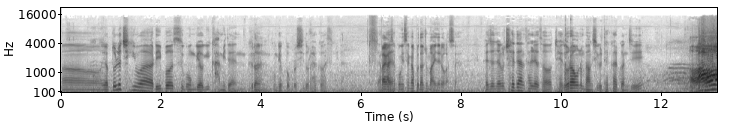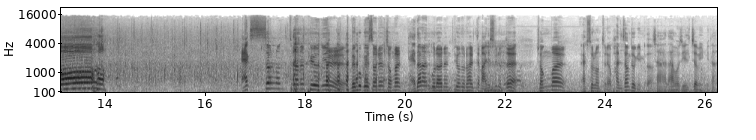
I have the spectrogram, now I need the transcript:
어, 옆돌려치기와 reverse 공격이 가미된 그런 네. 공격법으로 시도를 할 것 같습니다. 자, 빨간색 공이 생각보다 좀 많이 내려갔어요. 회전력을 최대한 살려서 되돌아오는 방식을 택할 건지. 아! excellent라는 표현을 외국에서는 정말 대단한 거라는 표현으로 할 때 많이 쓰는데 정말 excellent네요. 환상적입니다. 자, 나머지 1점입니다.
